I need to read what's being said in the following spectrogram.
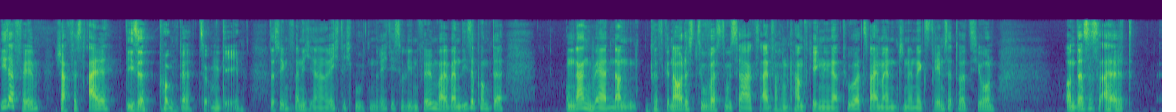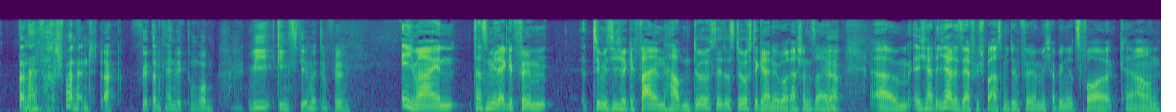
Dieser Film schafft es, all diese Punkte zu umgehen. Deswegen finde ich ihn einen richtig guten, richtig soliden Film, weil wenn diese Punkte umgangen werden, dann trifft genau das zu, was du sagst. Einfach ein Kampf gegen die Natur, zwei Menschen in Extremsituationen. Und das ist halt dann einfach spannend. Da führt dann kein Weg drum rum. Wie ging's dir mit dem Film? Ich meine, dass mir der Film ziemlich sicher gefallen haben dürfte, das dürfte keine Überraschung sein. Ähm, ich, hatte, ich hatte sehr viel Spaß mit dem Film. Ich habe ihn jetzt vor, keine Ahnung,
